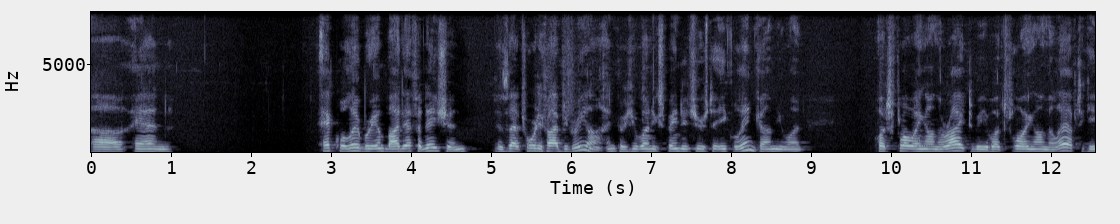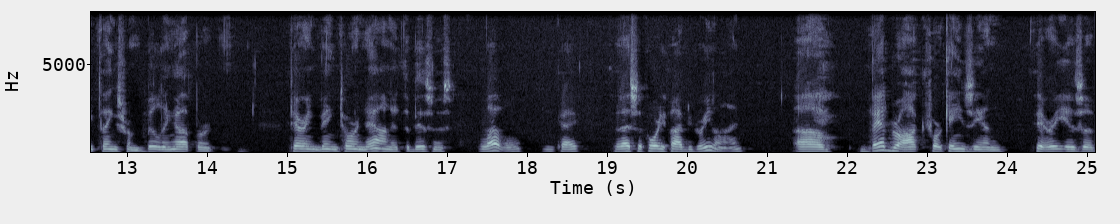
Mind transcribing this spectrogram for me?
Uh, and equilibrium, by definition, is that 45 degree line because you want expenditures to equal income. You want what's flowing on the right to be what's flowing on the left to keep things from building up or tearing, being torn down at the business level. Okay, so that's the 45 degree line. Uh, bedrock for Keynesian theory is a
